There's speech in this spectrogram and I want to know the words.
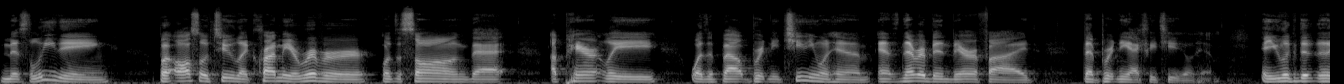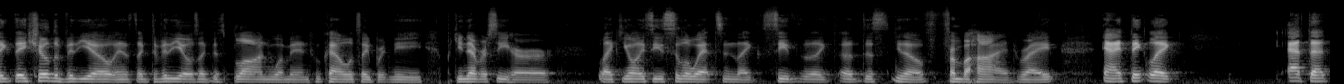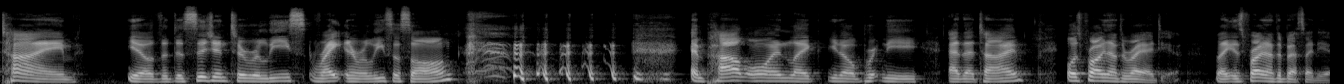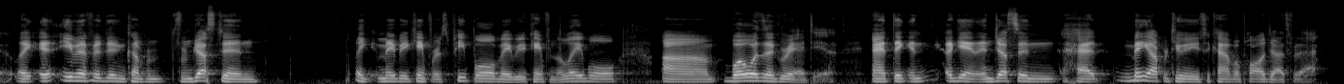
misleading, but also too like "Cry Me a River" was a song that apparently was about Britney cheating on him, and it's never been verified that Britney actually cheated on him. And you look at the like they show the video, and it's like the video is like this blonde woman who kind of looks like Britney, but you never see her like you only see silhouettes and like see like uh, this you know from behind right and i think like at that time you know the decision to release write and release a song and pile on like you know Britney at that time was probably not the right idea. Like it's probably not the best idea. Like it, even if it didn't come from from Justin, like maybe it came from his people, maybe it came from the label, um, but it wasn't a great idea. And I think, and again, and Justin had many opportunities to kind of apologize for that,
